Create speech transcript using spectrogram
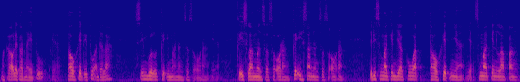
Maka oleh karena itu ya tauhid itu adalah simbol keimanan seseorang ya. Keislaman seseorang keisanan seseorang. Jadi semakin dia kuat tauhidnya ya semakin lapang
